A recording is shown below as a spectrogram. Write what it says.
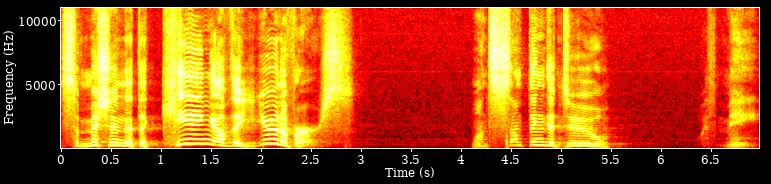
submission that the King of the universe wants something to do with me.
